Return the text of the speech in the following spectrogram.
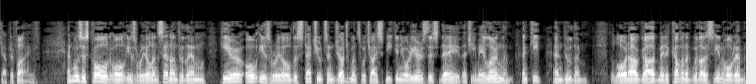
Chapter 5 And Moses called all Israel, and said unto them, Hear, O Israel, the statutes and judgments which I speak in your ears this day, that ye may learn them, and keep and do them. The Lord our God made a covenant with us in Horeb.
